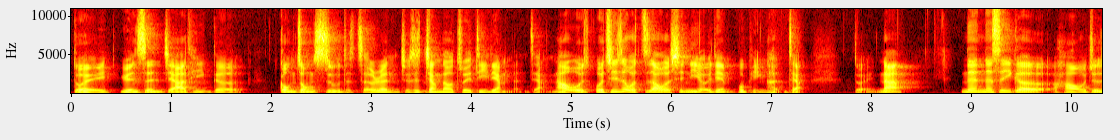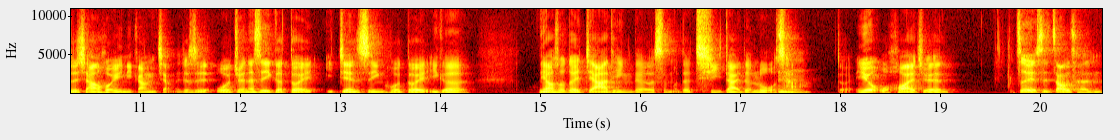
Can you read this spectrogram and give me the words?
对原生家庭的。公众事务的责任就是降到最低量能，这样。然后我我其实我知道我心里有一点不平衡，这样。对，那那那是一个好，就是想要回应你刚刚讲的，就是我觉得那是一个对一件事情或对一个你要说对家庭的什么的期待的落差。嗯、对，因为我后来觉得这也是造成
